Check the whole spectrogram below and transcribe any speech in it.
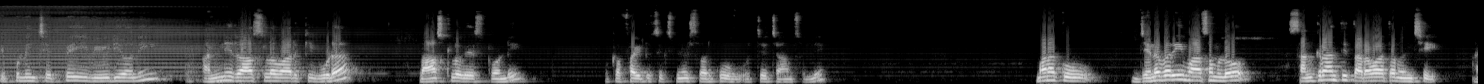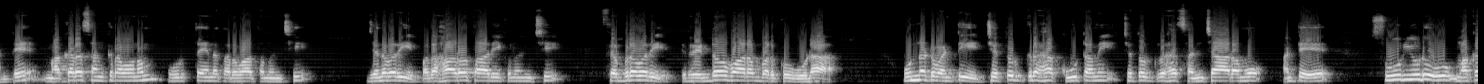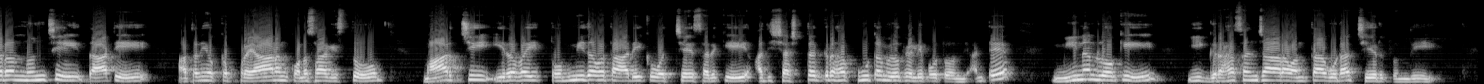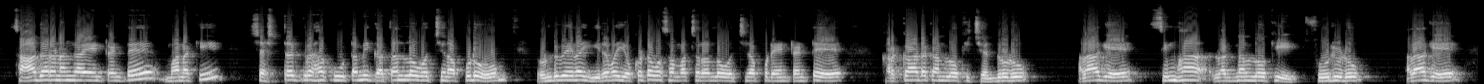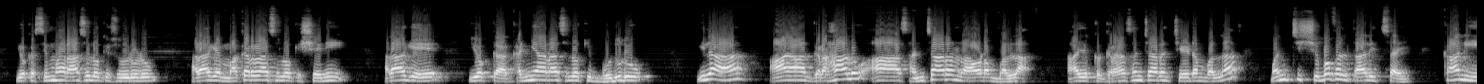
ఇప్పుడు నేను చెప్పే ఈ వీడియోని అన్ని రాసుల వారికి కూడా లాస్ట్లో వేసుకోండి. ఒక ఫైవ్ టు సిక్స్ మినిట్స్ వరకు వచ్చే ఛాన్స్ ఉంది. మనకు జనవరి మాసంలో సంక్రాంతి తర్వాత నుంచి అంటే మకర సంక్రమణం పూర్తయిన తర్వాత నుంచి జనవరి పదహారో తారీఖు నుంచి ఫిబ్రవరి రెండో వారం వరకు కూడా ఉన్నటువంటి చతుర్గ్రహ కూటమి చతుర్గ్రహ సంచారము అంటే సూర్యుడు మకరం నుంచి దాటి అతని యొక్క ప్రయాణం కొనసాగిస్తూ మార్చి ఇరవై తొమ్మిదవ తారీఖు వచ్చేసరికి అది షష్టగ్రహ కూటమిలోకి వెళ్ళిపోతుంది. అంటే మీనంలోకి ఈ గ్రహ సంచారం అంతా కూడా చేరుతుంది. సాధారణంగా ఏంటంటే మనకి షష్టగ్రహ కూటమి గతంలో వచ్చినప్పుడు రెండు వేల ఇరవై ఒకటవ సంవత్సరంలో వచ్చినప్పుడు ఏంటంటే కర్కాటకంలోకి చంద్రుడు అలాగే సింహ లగ్నంలోకి సూర్యుడు అలాగే ఈ యొక్క సింహ రాశిలోకి సూర్యుడు అలాగే మకర రాశిలోకి శని అలాగే ఈ యొక్క కన్యా రాశిలోకి బుధుడు ఇలా ఆ గ్రహాలు ఆ సంచారం రావడం వల్ల ఆ యొక్క గ్రహ సంచారం చేయడం వల్ల మంచి శుభ ఫలితాలు ఇచ్చాయి. కానీ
